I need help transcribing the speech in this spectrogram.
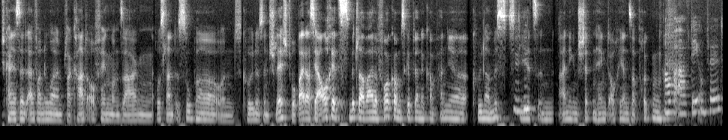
Ich kann jetzt nicht einfach nur mal ein Plakat aufhängen und sagen, Russland ist super und Grüne sind schlecht, wobei das ja auch jetzt mittlerweile vorkommt. Es gibt ja eine Kampagne Grüner Mist, mhm. die jetzt in einigen Städten hängt, auch hier in Saarbrücken. Auch AfD-Umfeld?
